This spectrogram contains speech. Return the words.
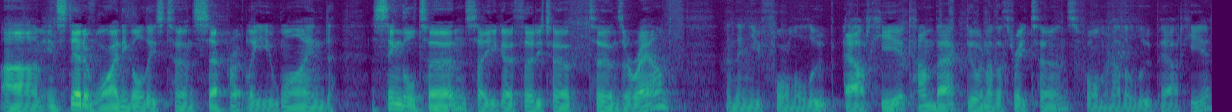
um, instead of winding all these turns separately, you wind a single turn. So you go 30 tur turns around, and then you form a loop out here. Come back, do another three turns, form another loop out here.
